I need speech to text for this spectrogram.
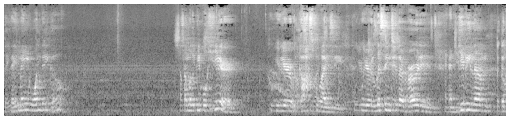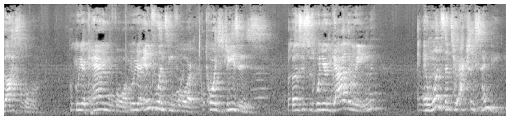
they may one day go. Some of the people here who you're gospelizing, who you're listening to their burdens and giving them the gospel, who you're caring for, who you're influencing for towards Jesus. Brothers and sisters, when you're gathering, in one sense, you're actually sending.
